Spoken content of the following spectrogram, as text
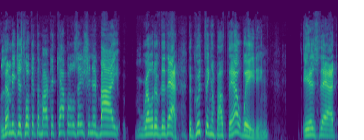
let me just look at the market capitalization and buy relative to that the good thing about that weighting is that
